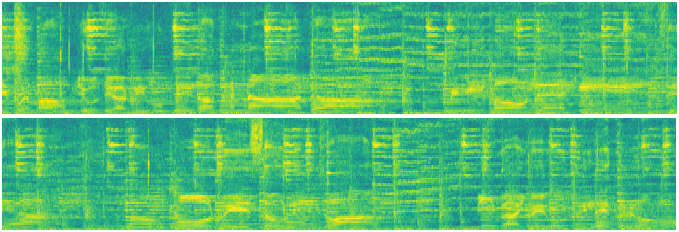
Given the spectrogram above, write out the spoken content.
တာရေသပင်ပွဲမှာပြောစရာတွေကိုဖေကခဏတာဝေပေါင်းတဲ့ကင်းစရာပေါင်းပေါ်တွေစုံလင်းစွာမိဘရွယ်ဦးတွေလည်းကြော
